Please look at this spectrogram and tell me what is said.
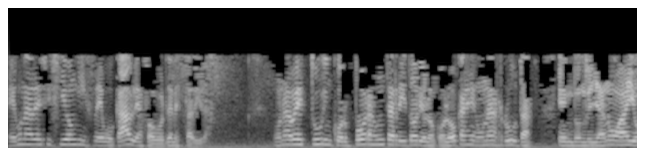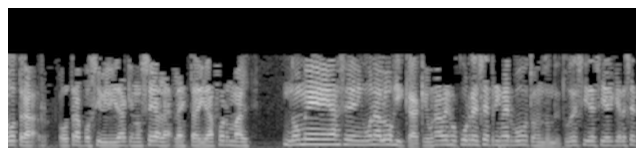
es una decisión irrevocable a favor de la estabilidad. Una vez tú incorporas un territorio, lo colocas en una ruta en donde ya no hay otra otra posibilidad que no sea la, la estadidad formal, no me hace ninguna lógica que una vez ocurre ese primer voto en donde tú decides si él quiere ser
